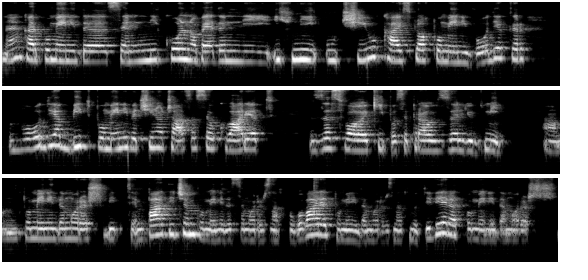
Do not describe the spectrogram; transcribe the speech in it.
ne, kar pomeni, da se nikoli noben ni, jih ni učil, kaj sploh pomeni vodja, ker vodja biti pomeni večino časa se ukvarjati za svojo ekipo, se pravi z ljudmi. Um, pomeni, da moraš biti empatičen, pomeni, da se moraš znati pogovarjati, pomeni, da moraš znati motivirati, pomeni, da moraš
